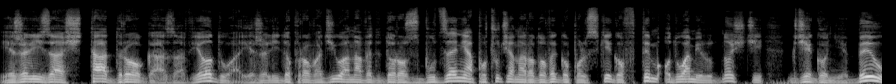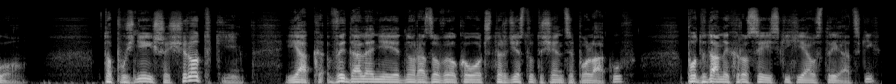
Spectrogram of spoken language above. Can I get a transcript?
Jeżeli zaś ta droga zawiodła, jeżeli doprowadziła nawet do rozbudzenia poczucia narodowego polskiego w tym odłamie ludności, gdzie go nie było, to późniejsze środki, jak wydalenie jednorazowe około 40 tysięcy Polaków, poddanych rosyjskich i austriackich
